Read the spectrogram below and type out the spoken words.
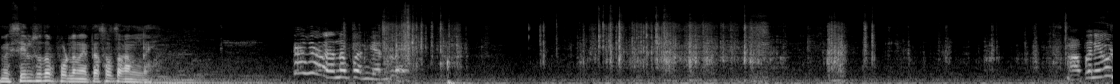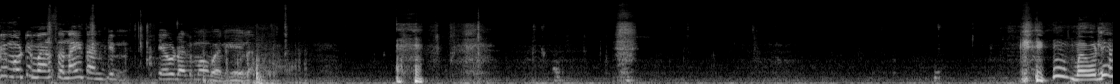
मी सील सुद्धा फोडला नाही तसाच आणलाय. कशाला न पण घेतलाय? आपण एवढी मोठी माणसं नाहीत आणखीन एवढा मोबाईल घ्यायला. बावल्या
